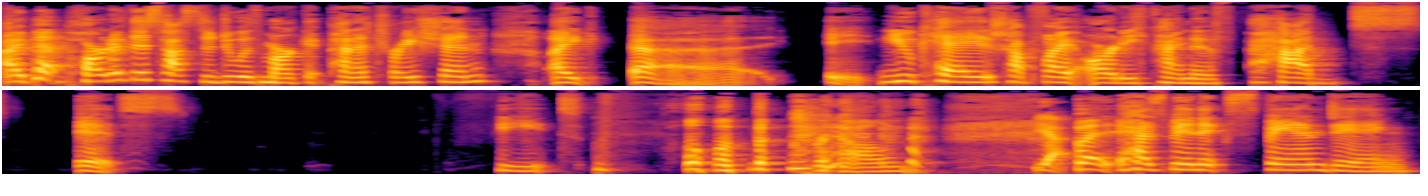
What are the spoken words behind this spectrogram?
I bet part of this has to do with market penetration. Like, uh, UK, Shopify already kind of had its feet on the ground. Yeah. But has been expanding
